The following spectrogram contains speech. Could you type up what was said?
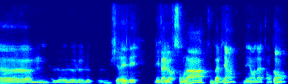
Euh, le, le, le, les, valeurs sont là, tout va bien, mais en attendant,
